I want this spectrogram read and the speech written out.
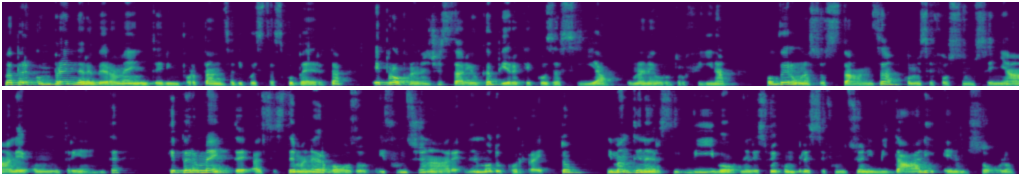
Ma per comprendere veramente l'importanza di questa scoperta è proprio necessario capire che cosa sia una neurotrofina, ovvero una sostanza, come se fosse un segnale o un nutriente, che permette al sistema nervoso di funzionare nel modo corretto, di mantenersi vivo nelle sue complesse funzioni vitali e non solo.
